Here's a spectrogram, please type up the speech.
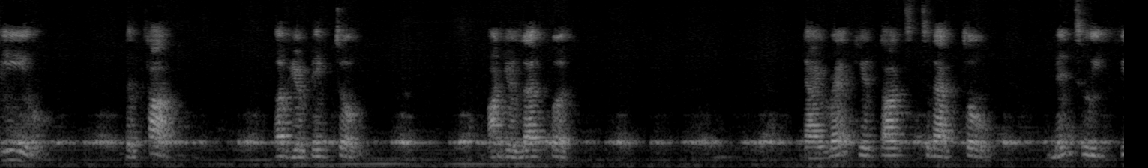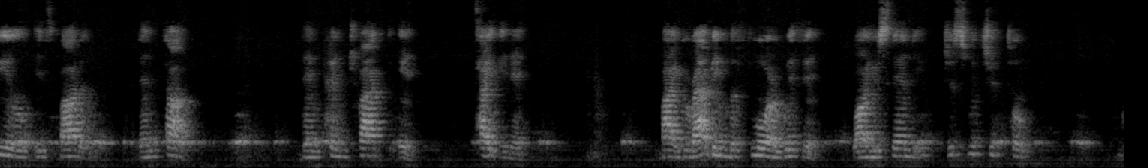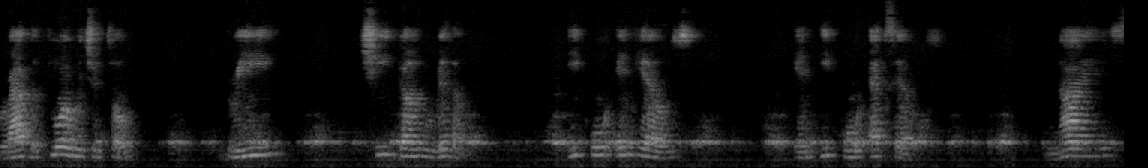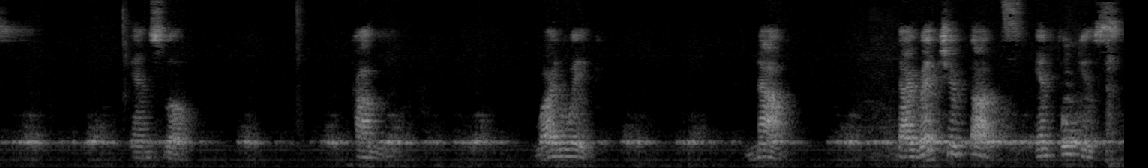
Feel the top of your big toe on your left foot. Direct your thoughts to that toe. Mentally feel its bottom, then top, then contract it, tighten it by grabbing the floor with it while you're standing, just with your toe. Grab the floor with your toe. Breathe. Qigong rhythm. Equal inhales and equal exhales. Nice and slow. Calmly. Wide awake. Now, direct your thoughts and focus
